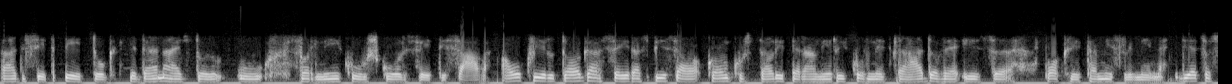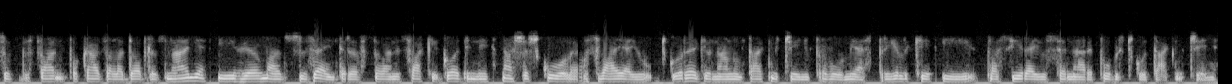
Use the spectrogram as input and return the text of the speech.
25.11. u Svorniku u školi Sveti Sava. A u okviru toga se i raspisao konkurs za literalni likovne radove iz e, pokreta misli mine. Djeca su stvarno pokazala dobro znanje i veoma su zainteresovani organizovane svake godine. Naše škole osvajaju u regionalnom takmičenju prvo mjesto prilike i plasiraju se na republičko takmičenje.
